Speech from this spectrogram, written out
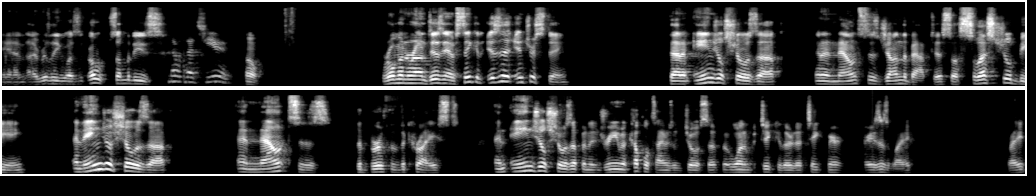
And I really wasn't. Oh, somebody's. No, that's you. Oh. Roaming around Disney. I was thinking, isn't it interesting that an angel shows up and announces John the Baptist, a celestial being? An angel shows up announces the birth of the Christ. An angel shows up in a dream a couple times with Joseph, but one in particular to take Mary as his wife, right?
